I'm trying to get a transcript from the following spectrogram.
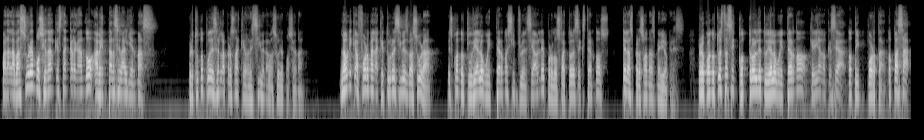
para la basura emocional que están cargando, aventársela a alguien más. Pero tú no puedes ser la persona que recibe la basura emocional. La única forma en la que tú recibes basura es cuando tu diálogo interno es influenciable por los factores externos de las personas mediocres. Pero cuando tú estás en control de tu diálogo interno, que digan lo que sea, no te importa, no pasa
